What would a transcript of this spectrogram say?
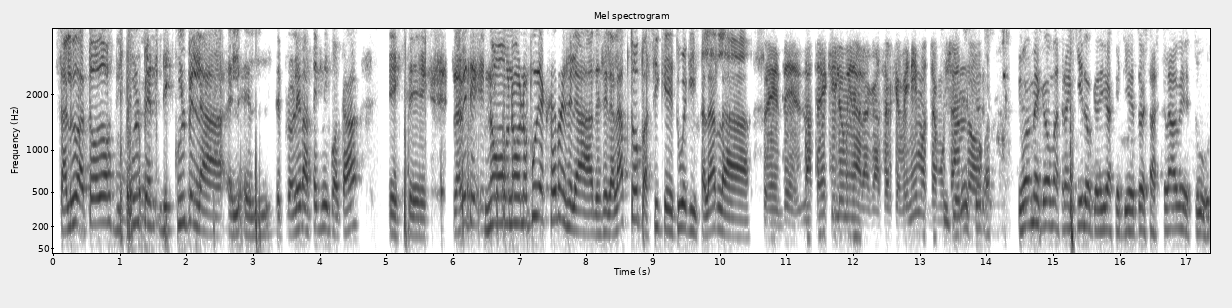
Saludo a todos. Disculpen, disculpen la, el, el, el problema técnico acá. Este, realmente no, no, no pude acceder desde la, desde la laptop, así que tuve que instalar la. Sí, las tenés que iluminar acá, Sergio. Venimos chamullando. Igual me quedo más tranquilo que digas que tiene todas esas claves tus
